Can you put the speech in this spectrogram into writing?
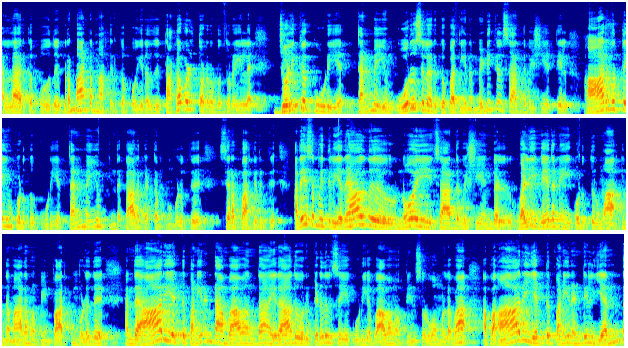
நல்லா இருக்க போகுது பிரம்மாண்டமாக இருக்க போகிறது தகவல் தொடர்பு துறையில் ஜொலிக்கக்கூடிய தன்மையும் ஒரு சிலருக்கு பார்த்தீங்கன்னா மெடிக்கல் சார்ந்த விஷயத்தில் ஆர்வத்தையும் கொடுக்கக்கூடிய தன்மையும் இந்த காலகட்டம் உங்களுக்கு சிறப்பாக இருக்குது அதே சமயத்தில் எதையாவது நோய் சார்ந்த விஷயங்கள் வழி வேதனையை கொடுத்துருமா இந்த மாதம் அப்படின்னு பார்க்கும் பொழுது அந்த ஆறு எட்டு பன்னிரெண்டாம் பாவம் தான் ஏதாவது ஒரு கெடுதல் செய்யக்கூடிய பாவம் அப்படின்னு சொல்லுவோம் அல்லவா? அப்போ ஆறு எட்டு பனிரெண்டில் எந்த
